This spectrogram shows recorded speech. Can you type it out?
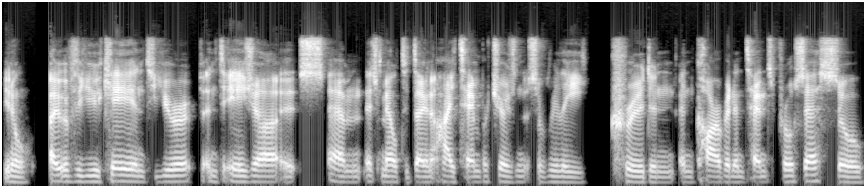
you know, out of the UK into Europe, into Asia. It's um, it's melted down at high temperatures, and it's a really crude and, and carbon intense process. So,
